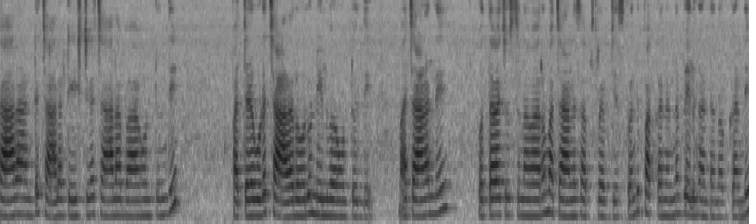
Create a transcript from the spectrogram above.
చాలా అంటే చాలా టేస్ట్గా చాలా బాగుంటుంది. పచ్చడి కూడా చాలా రోజులు నిల్వ ఉంటుంది. మా ఛానల్ని కొత్తగా చూస్తున్నవారు మా ఛానల్ని సబ్స్క్రైబ్ చేసుకోండి. పక్కనున్న బెల్ గంట నొక్కండి.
